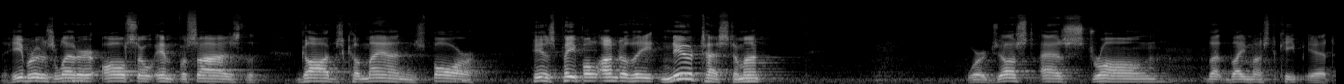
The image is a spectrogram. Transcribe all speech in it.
The Hebrews letter also emphasized the, God's commands for his people under the New Testament were just as strong that they must keep it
